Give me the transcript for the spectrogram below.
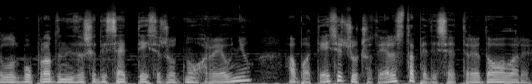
і був проданий за 60 тисяч одну гривню або 1453 долари.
